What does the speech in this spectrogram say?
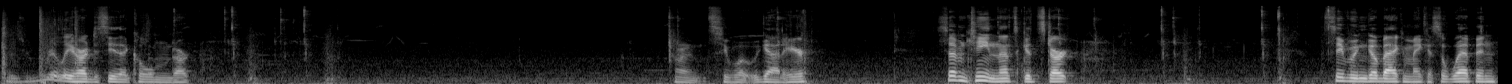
It was really hard to see that coal in the dark. Alright, let's see what we got here. 17, that's a good start. Let's see if we can go back and make us a weapon.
